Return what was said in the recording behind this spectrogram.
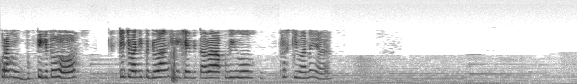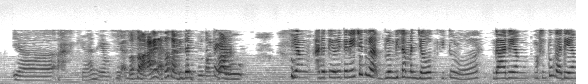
kurang bukti gitu loh. Kayak cuman itu doang yang ditaruh aku bingung. Terus gimana ya? Ya kan ya nggak selesai. Makanya nggak selesai udah Dan 10 tahun yang ya? lalu. yang ada teori-teori itu itu nggak belum bisa menjawab gitu loh. Nggak ada yang maksudku nggak ada yang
